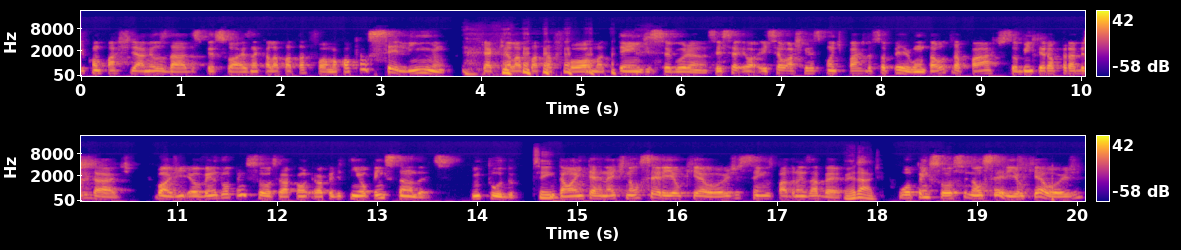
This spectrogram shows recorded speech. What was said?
de compartilhar meus dados pessoais naquela plataforma. Qual que é o selinho que aquela plataforma tem de segurança? Esse, é, esse eu acho que responde parte da sua pergunta. A outra parte sobre interoperabilidade. Bom, eu venho do open source, eu acredito em open standards, em tudo. Sim. Então a internet não seria o que é hoje sem os padrões abertos. Verdade. O open source não seria o que é hoje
